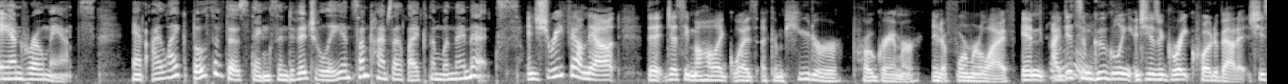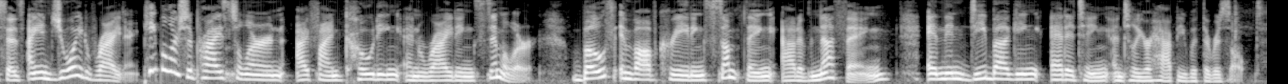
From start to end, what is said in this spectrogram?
and romance. And I like both of those things individually, and sometimes I like them when they mix. And Cherie found out that Jessie Mihalik was a computer programmer in a former life. And I did some oh. Googling, and she has a great quote about it. She says, I enjoyed writing. People are surprised to learn I find coding and writing similar. Both involve creating something out of nothing and then debugging, editing until you're happy with the result.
